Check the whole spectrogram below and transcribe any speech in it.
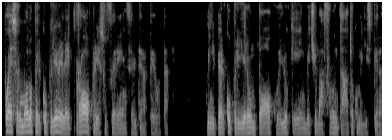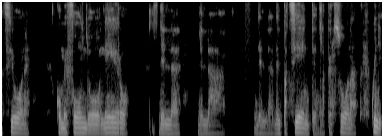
può essere un modo per coprire le proprie sofferenze del terapeuta, quindi per coprire un po' quello che invece va affrontato come disperazione, come fondo nero del, della, del, del, paziente, della persona. Quindi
